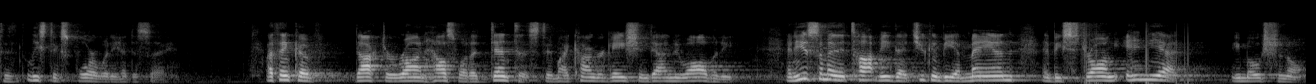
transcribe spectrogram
to at least explore what he had to say. I think of Dr. Ron Housewald, a dentist in my congregation down in New Albany. And he's somebody that taught me that you can be a man and be strong and yet emotional.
